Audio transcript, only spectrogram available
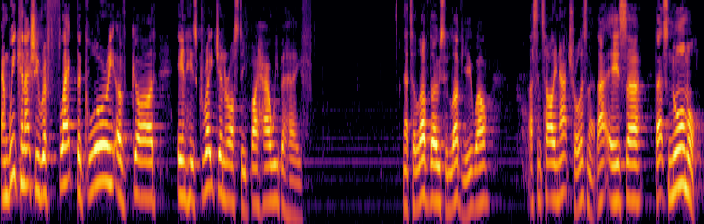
And we can actually reflect the glory of God in his great generosity by how we behave. Now, to love those who love you, well, that's entirely natural, isn't it? That is, uh, that's normal.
